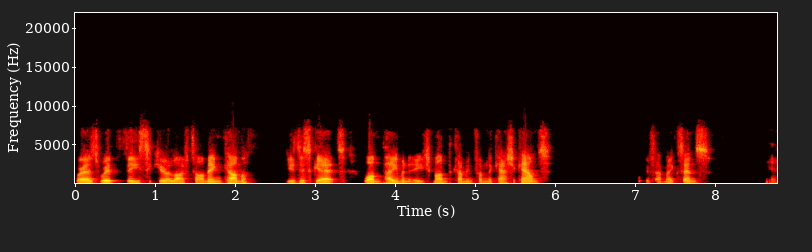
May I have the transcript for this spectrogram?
Whereas with the secure lifetime income, you just get one payment each month coming from the cash account, if that makes sense. Yeah.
